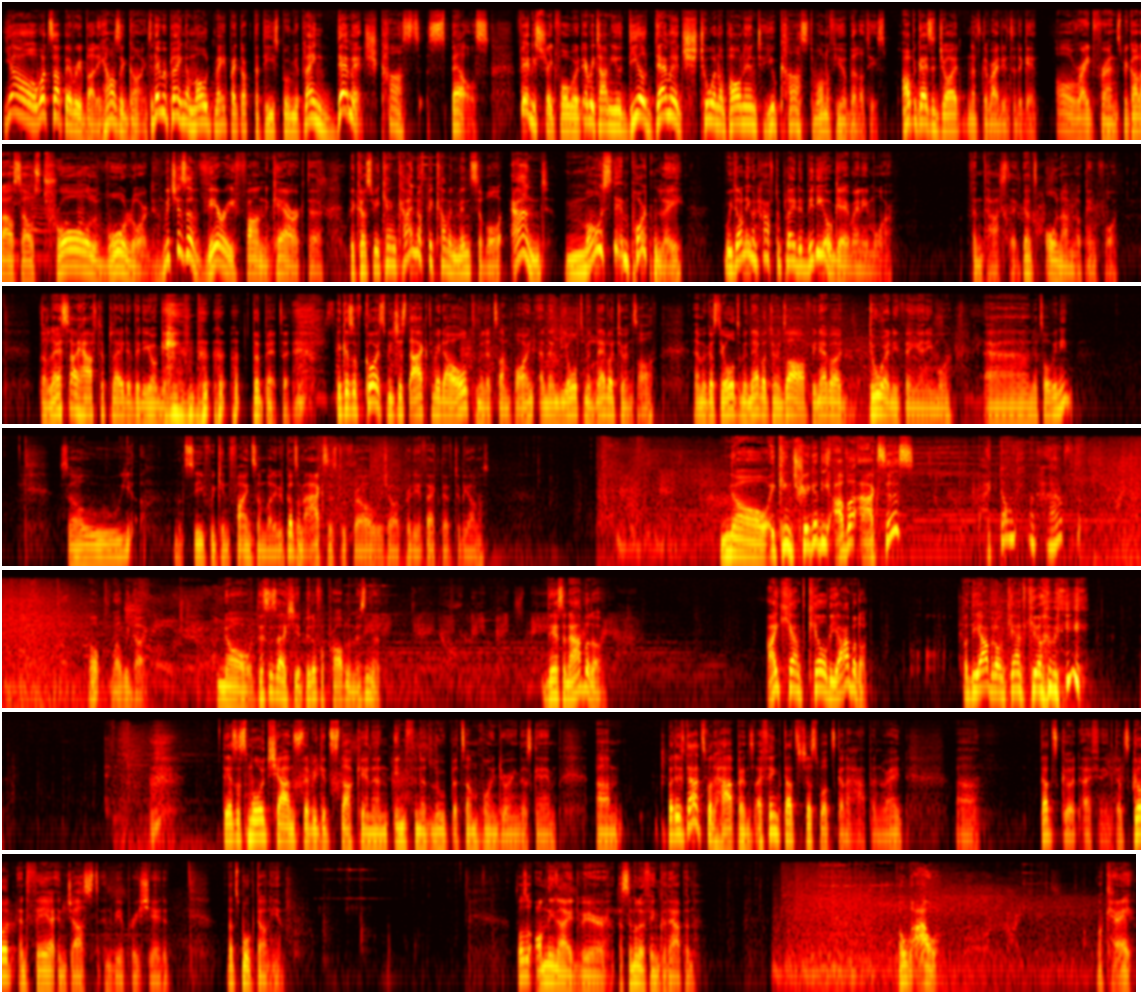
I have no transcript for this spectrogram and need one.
Yo, what's up everybody? How's it going? Today we're playing a mode made by Dr. Teaspoon. We're playing Damage casts spells. Fairly straightforward. Every time you deal damage to an opponent, you cast one of your abilities. I hope you guys enjoyed. Let's get right into the game. Alright friends, we got ourselves Troll Warlord, which is a very fun character because we can kind of become invincible and, most importantly, we don't even have to play the video game anymore. Fantastic. That's all I'm looking for. The less I have to play the video game, the better. Because of course we just activate our ultimate at some point and then the ultimate never turns off. And because the ultimate never turns off, we never do anything anymore. And that's all we need. So yeah, let's see if we can find somebody. We've got some axes to throw, which are pretty effective to be honest. No, it can trigger the other axis? I don't even have them. Oh, well, we died. No, this is actually a bit of a problem, isn't it? There's an Abaddon. I can't kill the Abaddon. But the Abaddon can't kill me. There's a small chance that we get stuck in an infinite loop at some point during this game. Um, but if that's what happens, I think that's just what's gonna happen, right? Uh, that's good, I think. That's good and fair and just, and we appreciate it. Let's walk down here. It's also Omniknight where a similar thing could happen. Oh, wow. Okay.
